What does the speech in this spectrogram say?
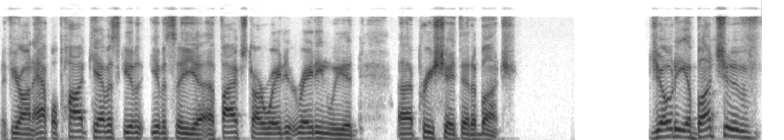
If you're on Apple Podcasts, give give us a, a five star rating. We would uh, appreciate that a bunch. Jody, a bunch of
